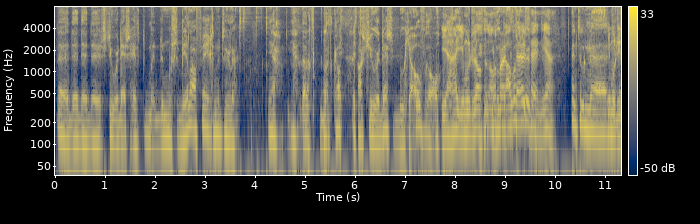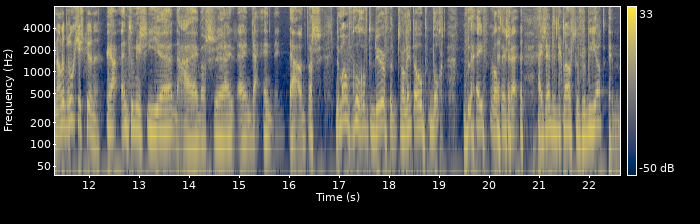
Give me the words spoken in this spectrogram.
de, de, de, de stewardess heeft, de moest zijn billen afvegen natuurlijk. Ja, ja dat, dat kan. Als stewardess moet je overal. Ja, je moet wel van alle markten alles thuis kunnen. zijn. Ja. En toen, eh, Je moet in alle broekjes kunnen. ja, en toen is hij... eh, nou, hij was... eh, hij, hij- nou, het was... De man vroeg of de deur van het toilet open mocht blijven. Want hij zei, hij zei dat hij claustrofobie had. En,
